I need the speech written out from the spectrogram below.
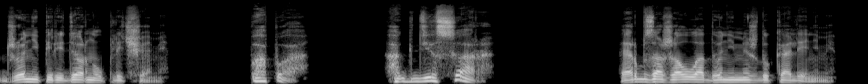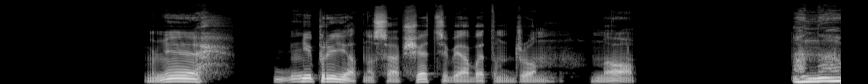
Джонни передернул плечами. «Папа, а где Сара?» Эрб зажал ладони между коленями. «Мне неприятно сообщать тебе об этом, Джон, но...» «Она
